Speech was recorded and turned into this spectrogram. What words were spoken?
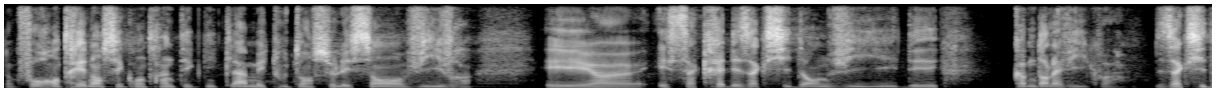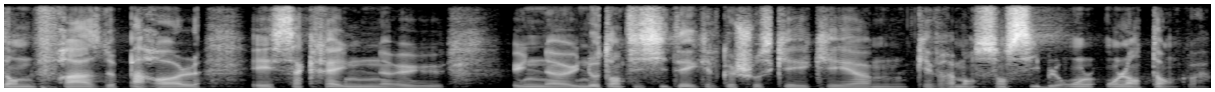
Donc, faut rentrer dans ces contraintes techniques-là, mais tout en se laissant vivre. Et, euh, ça crée des accidents de vie, des, comme dans la vie, quoi. Des accidents de phrases, de paroles, et ça crée une, une, une authenticité, quelque chose qui est, qui est, euh, qui est vraiment sensible. On, on l'entend, quoi.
